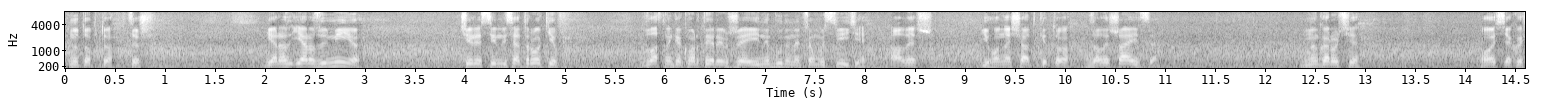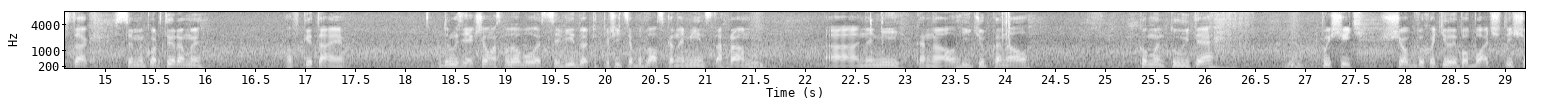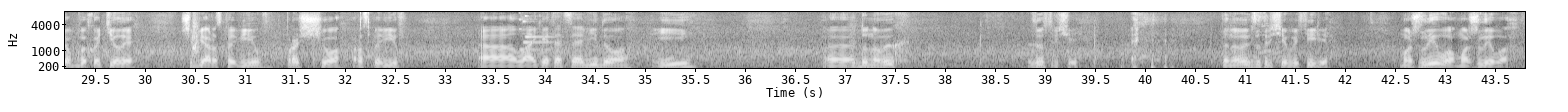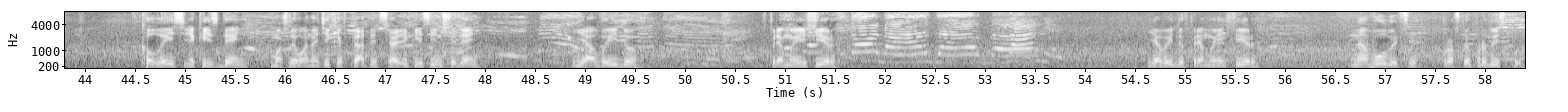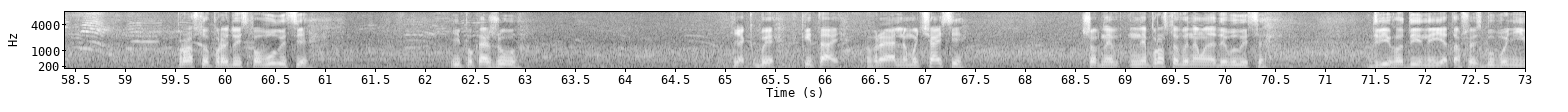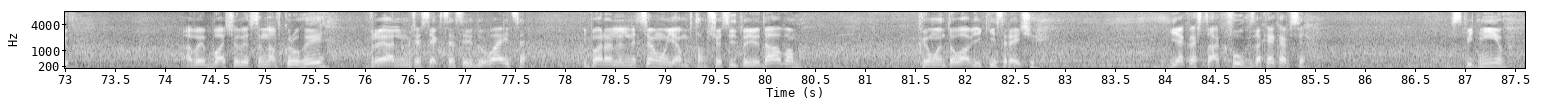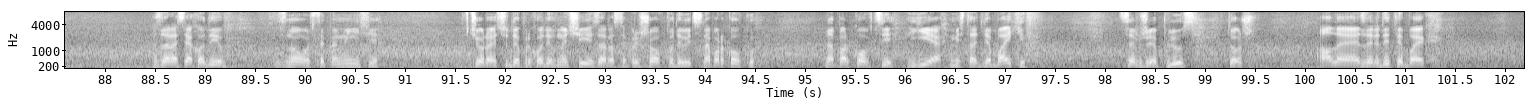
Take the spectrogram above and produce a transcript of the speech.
Ну тобто, це ж. Я, я розумію, через 70 років власника квартири вже і не буде на цьому світі, але ж його нащадки то залишаються. Ну, коротше, ось якось так з цими квартирами в Китаї. Друзі, якщо вам сподобалось це відео, підпишіться, будь ласка, на мій інстаграм, на мій канал, YouTube канал. Коментуйте, пишіть, що б ви хотіли побачити, що б ви хотіли, щоб я розповів, про що розповів. Е, Лайкайте це відео і е, до нових зустрічей. До нових зустрічей в ефірі. Можливо, можливо, колись, в якийсь день, можливо, не тільки в п'ятницю, а в якийсь інший день я вийду в прямий ефір. Я вийду в прямий ефір на вулиці. Просто пройдусь, просто пройдусь по вулиці і покажу якби Китай в реальному часі, щоб не, не просто ви на мене дивилися дві години, я там щось бубонів, а ви бачили все навкруги в реальному часі, як це все відбувається. І паралельно цьому я там щось відповідав вам, коментував якісь речі. Якось так, фух, захекався, спітнів. Зараз я ходив знову ж це ком'юніті. Вчора я сюди приходив вночі, зараз я прийшов подивитися на парковку. На парковці є міста для байків, це вже плюс. Тож, але зарядити байк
